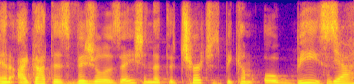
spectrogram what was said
And I got this visualization that the church has become obese Yeah.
